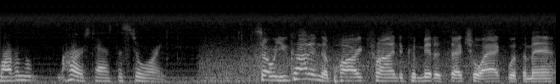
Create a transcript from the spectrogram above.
Marvin Hurst has the story. So were you caught in the park trying to commit a sexual act with a man?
